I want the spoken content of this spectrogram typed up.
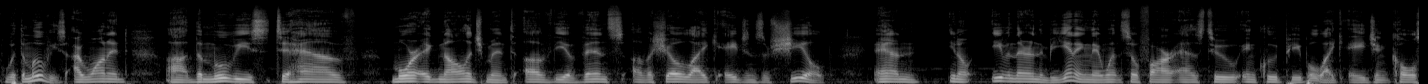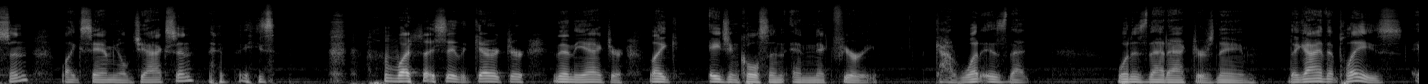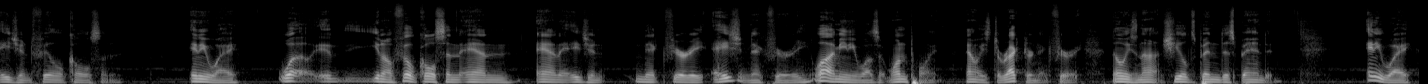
with the movies. I wanted uh, the movies to have more acknowledgement of the events of a show like Agents of S.H.I.E.L.D. And, you know, even there in the beginning, they went so far as to include people like Agent Coulson, like Samuel Jackson. He's, why did I say the character and then the actor? Like Agent Coulson and Nick Fury. God, what is that? What is that actor's name? The guy that plays Agent Phil Coulson. Anyway, well, it, you know, Phil Coulson and and Agent Nick Fury, Agent Nick Fury. Well, I mean, he was at one point. Now he's director Nick Fury. No, he's not. Shield's been disbanded. Anyway,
